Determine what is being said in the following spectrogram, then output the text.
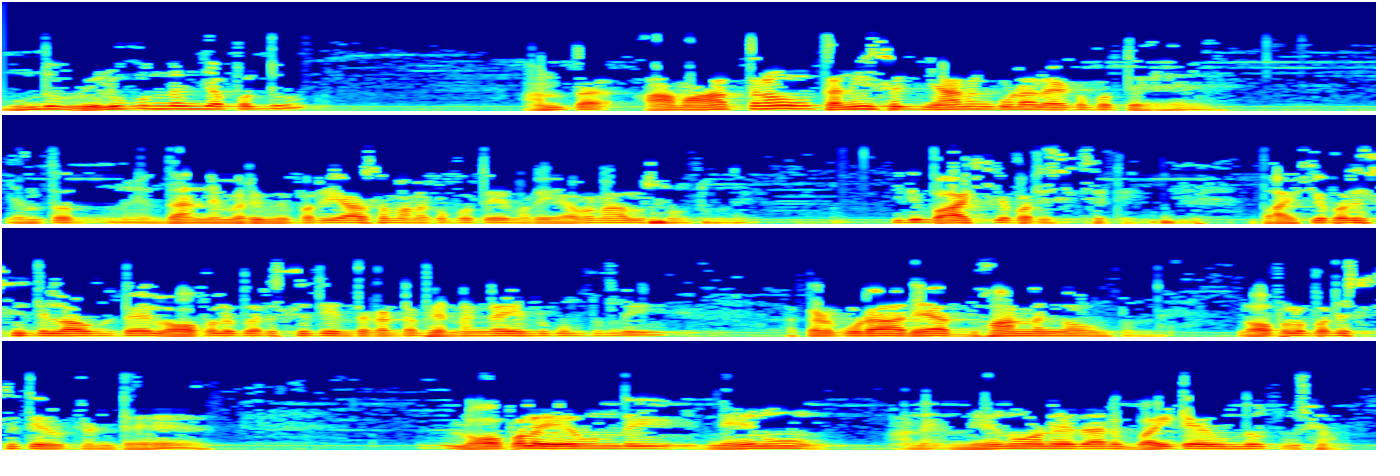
ముందు వెలుగు ఉందని అంత ఆ మాత్రం కనీస జ్ఞానం కూడా లేకపోతే ఎంత దాన్ని మరి విపర్యాసం అనకపోతే మరి ఏమనాల్సి ఉంటుంది? ఇది బాహ్య పరిస్థితి. బాహ్య పరిస్థితి ఇలా ఉంటే లోపలి పరిస్థితి ఇంతకంటే భిన్నంగా ఎందుకు ఉంటుంది? అక్కడ కూడా అదే అధ్వాన్నంగా ఉంటుంది. లోపల పరిస్థితి ఏమిటంటే లోపల ఏముంది? నేను అనే నేను అనేదాని బయట ఏముందో చూసాం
